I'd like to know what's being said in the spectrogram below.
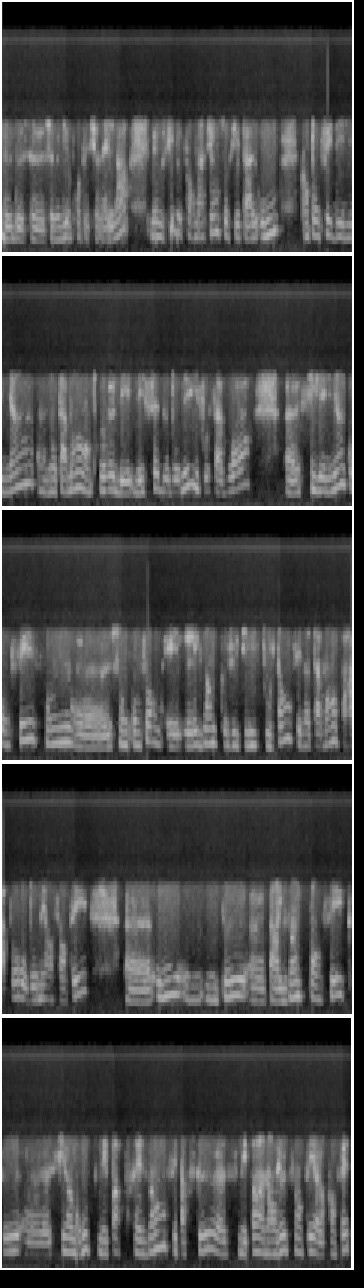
de, ce, ce, milieu professionnel-là, mais aussi de formation sociétale où, quand on fait des liens, euh, notamment entre des, des, sets de données, il faut savoir euh, si les liens qu'on fait sont, euh, sont conformes. Et l'exemple que j'utilise tout le temps, c'est notamment par rapport aux données en santé, où on, peut, par exemple, penser que si un groupe n'est pas présent, c'est parce que ce n'est pas un enjeu de santé, alors qu'en fait,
